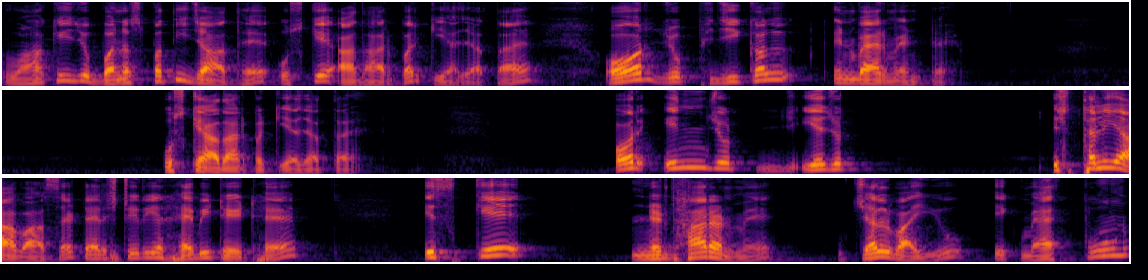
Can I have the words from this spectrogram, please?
वहाँ की जो वनस्पति जात है, उसके आधार पर किया जाता है और जो फ़िज़िकल इन्वायरमेंट है, उसके आधार पर किया जाता है। और इन जो, ये जो स्थलीय आवास है, टेरेस्टेरियल हैबिटेट है, इसके निर्धारण में जलवायु एक महत्वपूर्ण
